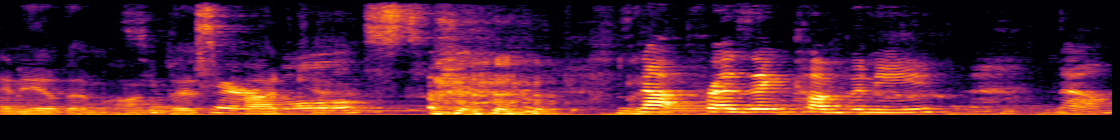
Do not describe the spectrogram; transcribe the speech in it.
any of them on Super this terrible. podcast? It's not present company. No,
